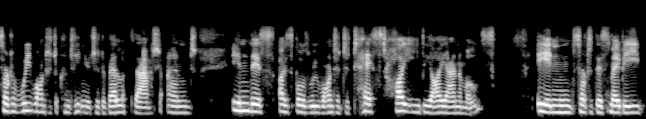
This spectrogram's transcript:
sort of we wanted to continue to develop that and in this, I suppose we wanted to test high EBI animals in sort of this maybe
